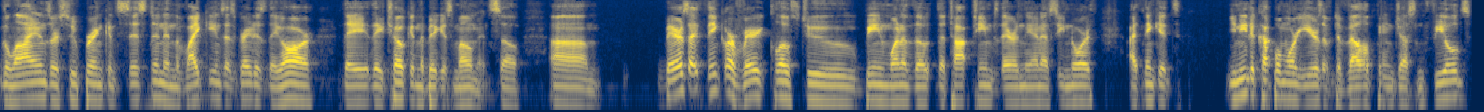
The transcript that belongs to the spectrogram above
the Lions are super inconsistent, and the Vikings, as great as they are, they they choke in the biggest moments. So um, Bears, I think, are very close to being one of the, the top teams there in the NFC North. I think it's you need a couple more years of developing Justin Fields,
